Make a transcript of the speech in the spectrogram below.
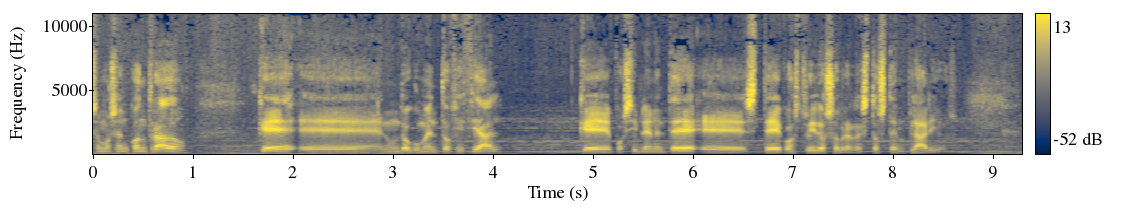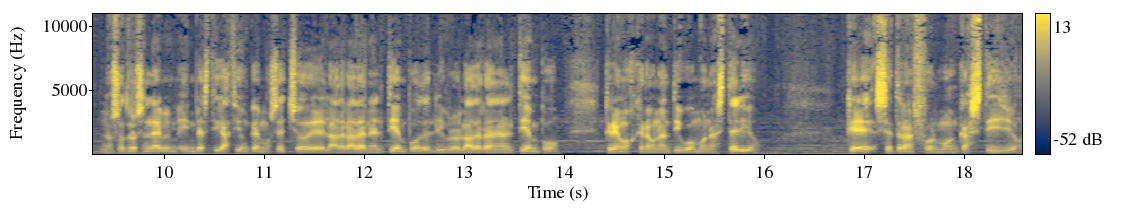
Nos hemos encontrado que eh, en un documento oficial que posiblemente eh, esté construido sobre restos templarios. Nosotros en la in- investigación que hemos hecho de Ladrada en el Tiempo, del libro Ladrada en el Tiempo, creemos que era un antiguo monasterio que se transformó en castillo.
